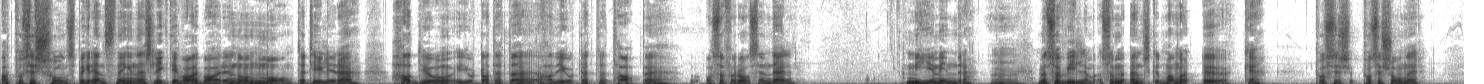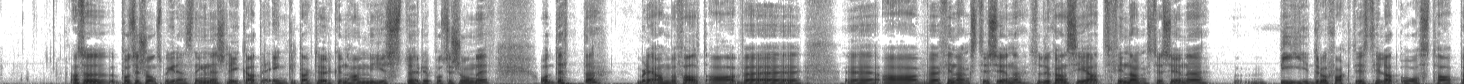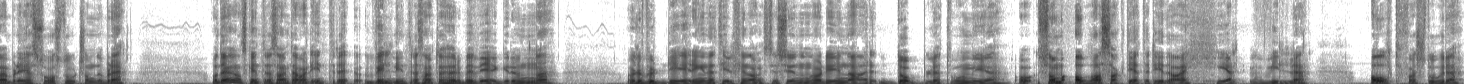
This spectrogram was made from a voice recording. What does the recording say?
at posisjonsbegrensningene, slik de var bare noen måneder tidligere, hadde jo gjort, at dette, hadde gjort dette tapet, også for oss en del, mye mindre. Mm. Men så, ville, ma- så ønsket man å øke posis posisjoner. Altså posisjonsbegrensningene, slik at enkeltaktører kunne ha mye større posisjoner. Og dette ble anbefalt av, uh, uh, av Finanstilsynet. Så du kan si at Finanstilsynet bidro faktisk til at årstapet ble så stort som det ble. Og det er ganske interessant. Det har vært inter veldig interessant å høre beveggrunnene. eller vurderingene til Finanstilsynet når de nær doblet hvor mye Og som alle har sagt i ettertid, er helt ville. Altfor store.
